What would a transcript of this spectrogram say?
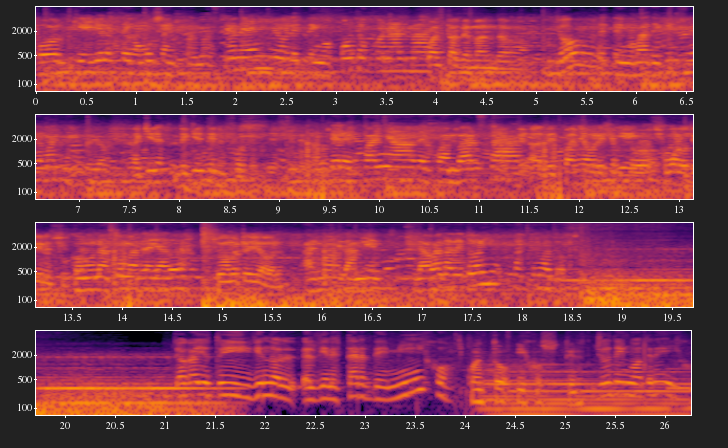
Porque yo les tengo mucha información a ellos, les tengo fotos con armas. ¿Cuántas demandas? Yo les tengo más de 15 demandas. ¿A quién- ¿De quién tienes fotos? De la España, del Juan Barça, De, ah, de España, por ejemplo, ¿cómo lo tienes tú? con una suma ametralladora, Su ametralladora. armado también. La banda de Toyo, las tengo a todos. Yo acá yo estoy viendo el, el bienestar de mi hijo. ¿Cuántos hijos tienes? Yo tengo tres hijos.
